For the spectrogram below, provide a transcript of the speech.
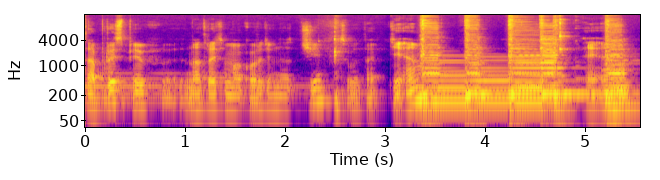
Та приспів на третьому акорді у нас G. Це буде так. DM, AM,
